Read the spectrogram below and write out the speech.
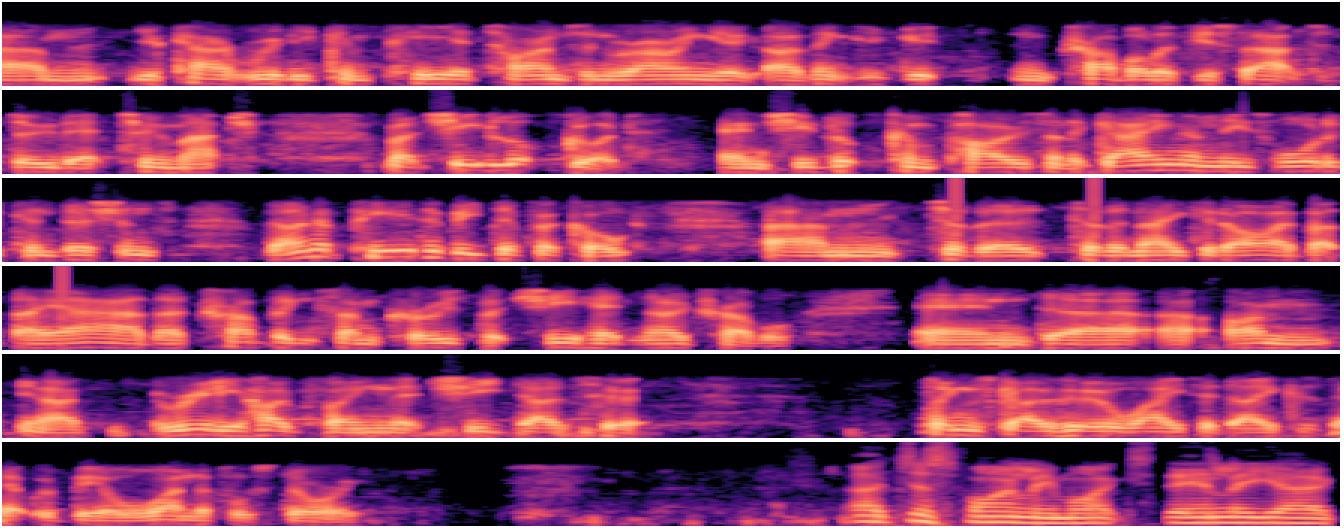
um, you can't really compare times in rowing. You, I think you get in trouble if you start to do that too much. But she looked good. And she looked composed, and again, in these water conditions, don't appear to be difficult um, to the to the naked eye, but they are. They're troubling some crews, but she had no trouble, and uh, I'm, you know, really hoping that she does her things go her way today because that would be a wonderful story. Uh, just finally, Mike Stanley, uh,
